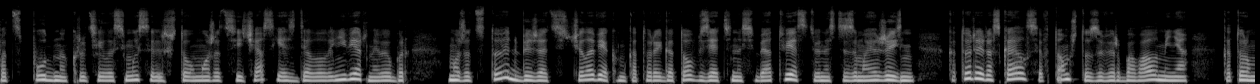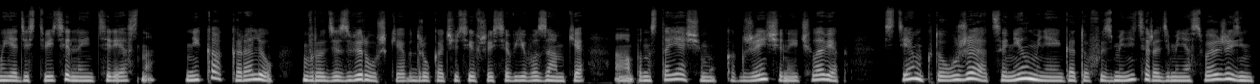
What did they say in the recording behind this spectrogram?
Подспудно крутилась мысль, что, может, сейчас я сделала неверный выбор. Может, стоит бежать с человеком, который готов взять на себя ответственность за мою жизнь, который раскаялся в том, что завербовал меня, которому я действительно интересна. Не как королю, вроде зверушки, вдруг очутившейся в его замке, а по-настоящему, как женщина и человек, с тем, кто уже оценил меня и готов изменить ради меня свою жизнь.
